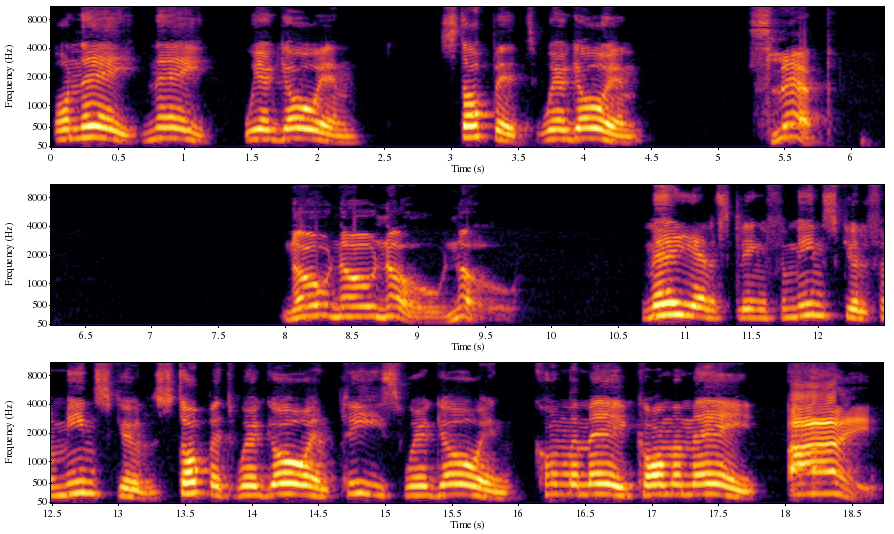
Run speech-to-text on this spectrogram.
Åh oh, nej, nej! We're going! Stop it! We're going! Släpp! No, no, no, no! Nej älskling, för min skull, för min skull! Stop it, we're going! Please, we're going! Kom med mig, kom med mig! Aj!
